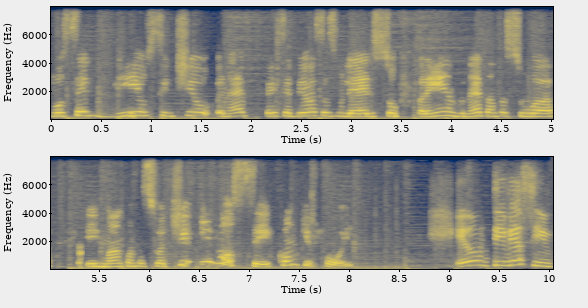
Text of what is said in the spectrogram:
Você viu, sentiu, né? Percebeu essas mulheres sofrendo, né? Tanto a sua irmã quanto a sua tia. E você, como que foi? Eu tive assim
